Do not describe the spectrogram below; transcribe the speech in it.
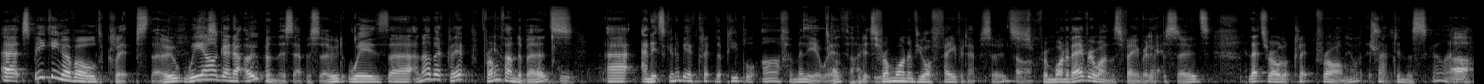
uh, speaking of old clips, though, we are going to open this episode with uh, another clip from Thunderbirds. Uh, and it's going to be a clip that people are familiar with, but it's from one of your favourite episodes, from one of everyone's favourite Yes. episodes. Let's roll a clip from Trapped in the Sky. ah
